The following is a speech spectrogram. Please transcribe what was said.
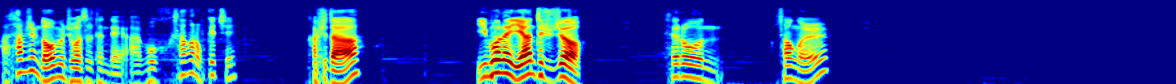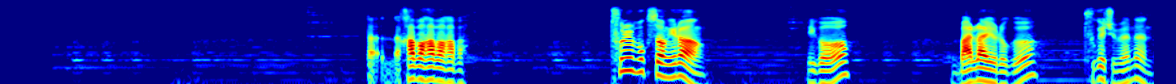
아 30 넣으면 좋았을 텐데. 아 뭐 상관없겠지. 갑시다. 이번에 얘한테 주죠. 새로운 성을. 나, 나 가봐 가봐 가봐 툴복성이랑 이거 말라이로그 두 개 주면은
